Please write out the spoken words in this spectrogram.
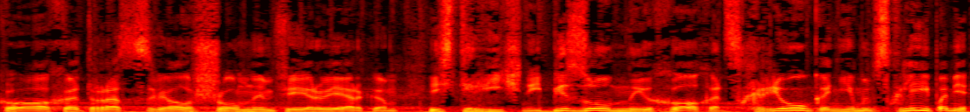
Хохот расцвел шумным фейерверком. Истеричный, безумный хохот с хрюканьем и всхлипами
